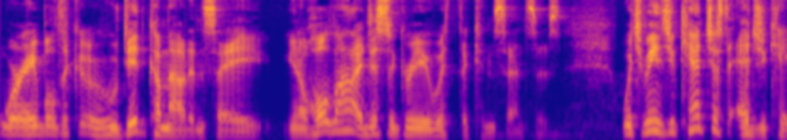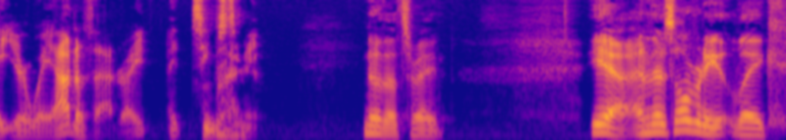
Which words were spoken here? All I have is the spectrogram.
were able to who did come out and say you know hold on i disagree with the consensus which means you can't just educate your way out of that right? It seems right. to me. No that's right. Yeah and there's already like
